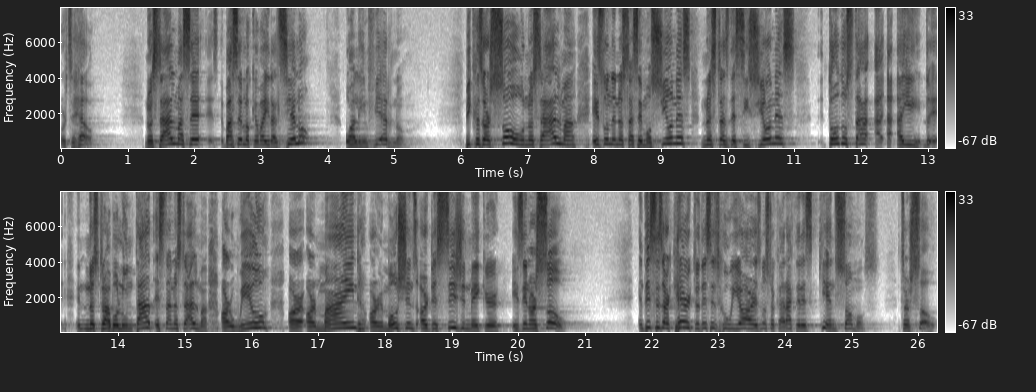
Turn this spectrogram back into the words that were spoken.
or to hell. Nuestra alma se- va a ser lo que va a ir al cielo o al infierno. Because our soul, nuestra alma, es donde nuestras emociones, nuestras decisiones, todo está ahí. Nuestra voluntad está en nuestra alma. Our will, our, our mind, our emotions, our decision maker is in our soul. And this is our character, this is who we are, es nuestro carácter, es quien somos. It's our soul.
